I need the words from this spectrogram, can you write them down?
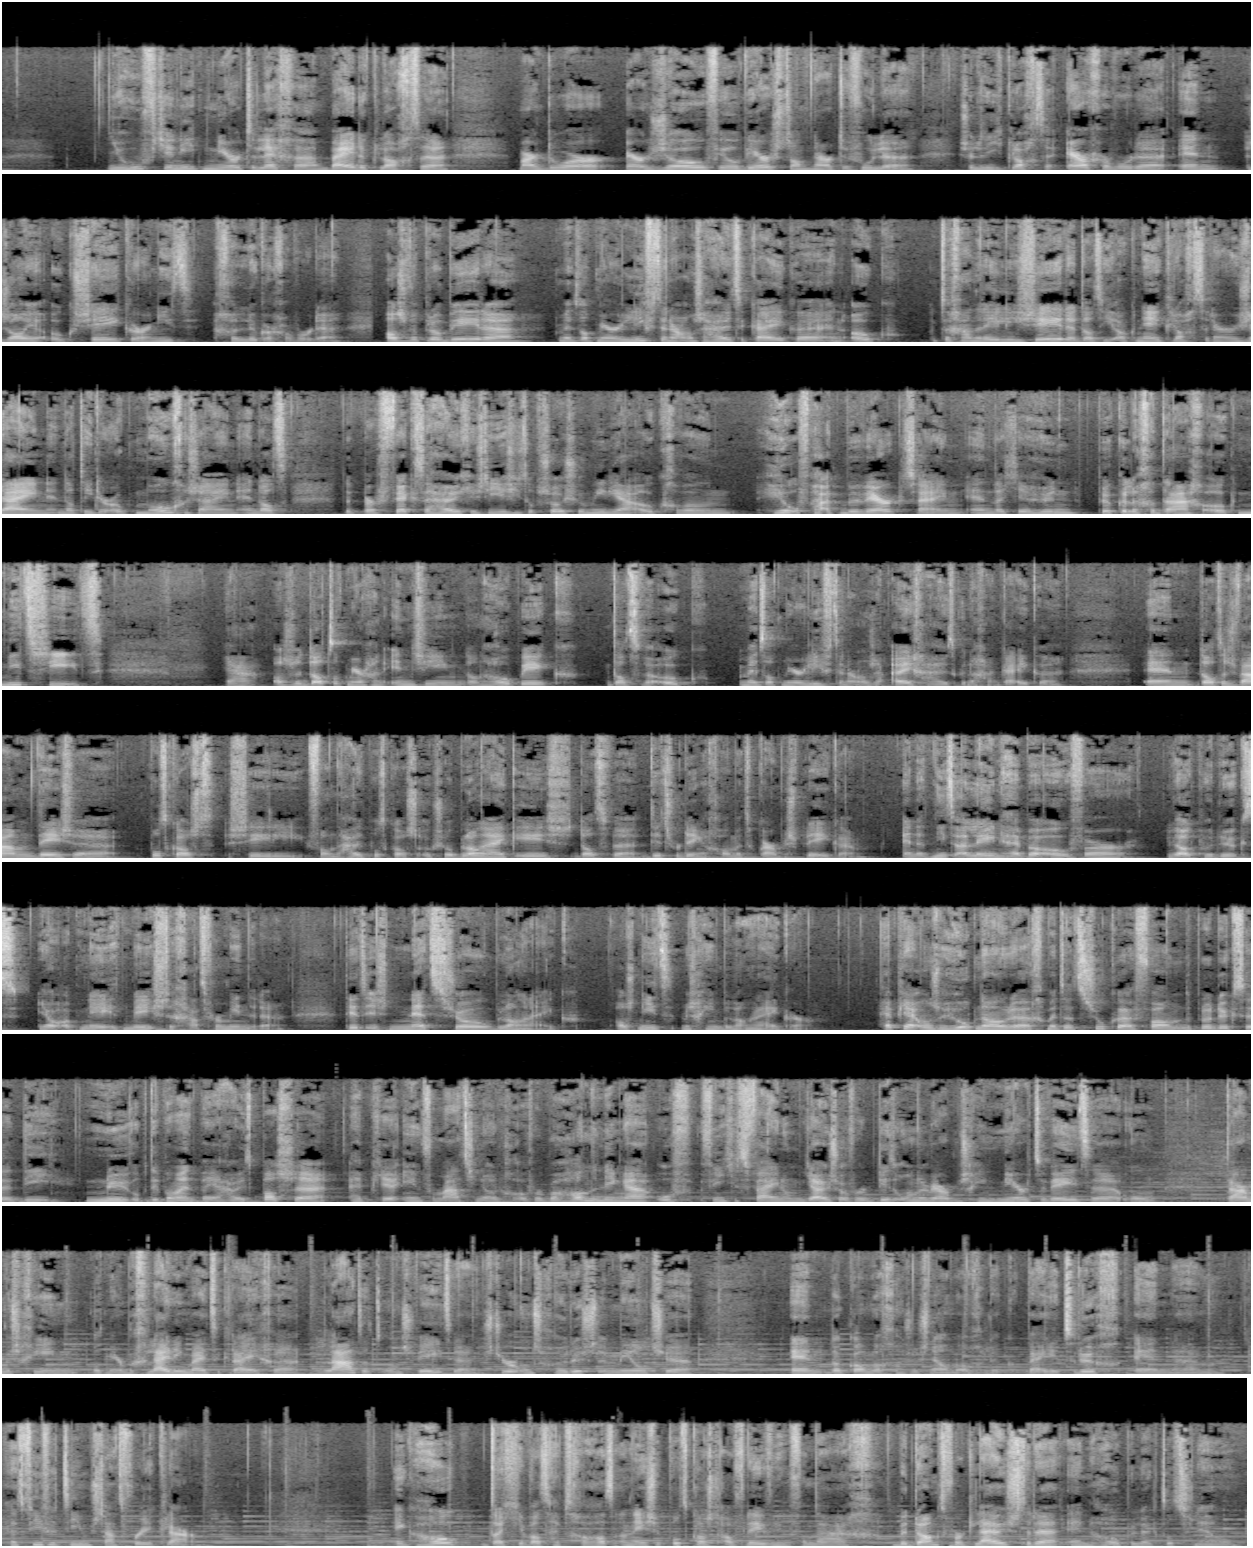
Je hoeft je niet neer te leggen bij de klachten, maar door er zoveel weerstand naar te voelen, zullen die klachten erger worden en zal je ook zeker niet gelukkiger worden. Als we proberen met wat meer liefde naar onze huid te kijken en ook te gaan realiseren dat die acne-klachten er zijn en dat die er ook mogen zijn en dat de perfecte huidjes die je ziet op social media ook gewoon heel vaak bewerkt zijn en dat je hun pukkelige dagen ook niet ziet. Ja, als we dat wat meer gaan inzien, dan hoop ik dat we ook met wat meer liefde naar onze eigen huid kunnen gaan kijken. En dat is waarom deze podcastserie van de Huidpodcast ook zo belangrijk is. Dat we dit soort dingen gewoon met elkaar bespreken. En het niet alleen hebben over welk product jouw acne het meeste gaat verminderen. Dit is net zo belangrijk, als niet misschien belangrijker. Heb jij onze hulp nodig met het zoeken van de producten die nu op dit moment bij je huid passen? Heb je informatie nodig over behandelingen? Of vind je het fijn om juist over dit onderwerp misschien meer te weten? Om daar misschien wat meer begeleiding bij te krijgen? Laat het ons weten. Stuur ons gerust een mailtje. En dan komen we gewoon zo snel mogelijk bij je terug. En ehm, het Vive-team staat voor je klaar. Ik hoop dat je wat hebt gehad aan deze podcastaflevering vandaag. Bedankt voor het luisteren en hopelijk tot snel.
